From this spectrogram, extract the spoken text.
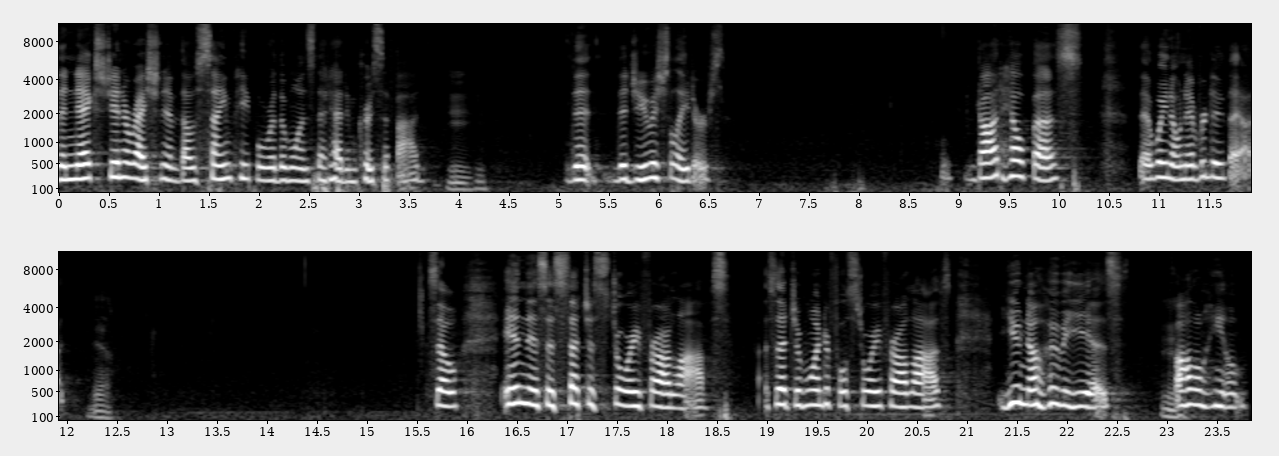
The next generation of those same people were the ones that had him crucified. Mm-hmm. The, the Jewish leaders. God help us that we don't ever do that. Yeah. So, in this is such a story for our lives, such a wonderful story for our lives. You know who He is. Mm. Follow Him.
